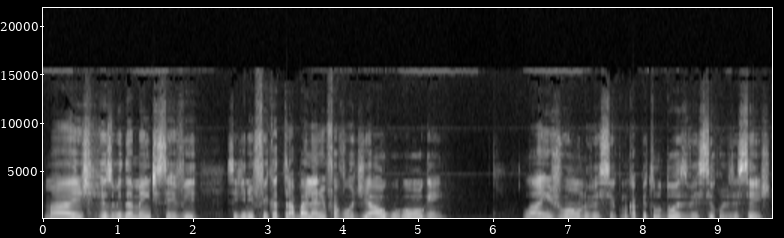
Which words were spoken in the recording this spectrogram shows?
Mas, resumidamente, servir significa trabalhar em favor de algo ou alguém. Lá em João, no, versículo, no capítulo 12, versículo 16,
